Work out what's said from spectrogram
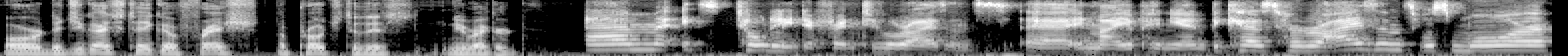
or did you guys take a fresh approach to this new record? Um, it's totally different to Horizons, uh, in my opinion, because Horizons was more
